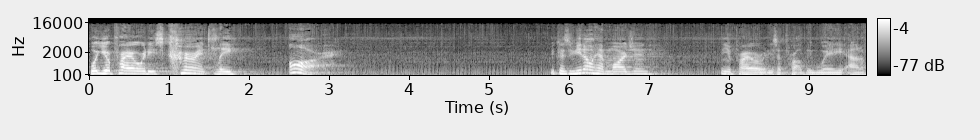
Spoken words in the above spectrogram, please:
what your priorities currently are. Because if you don't have margin, then your priorities are probably way out of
